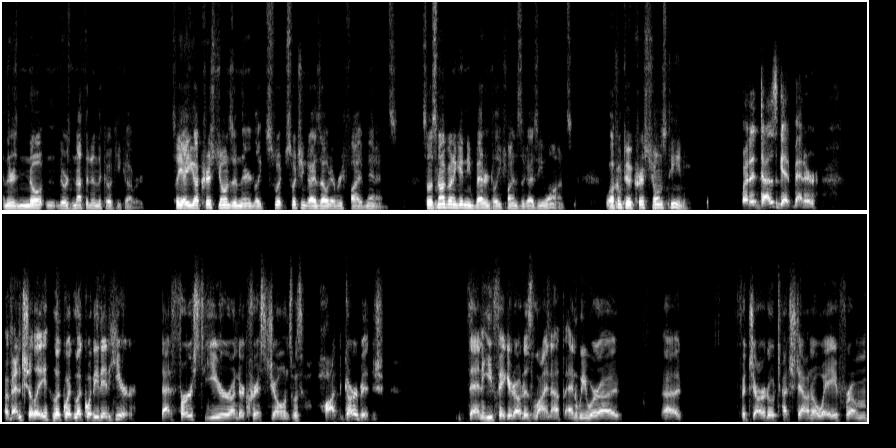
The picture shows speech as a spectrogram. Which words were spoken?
and there's no there was nothing in the cookie cupboard. So yeah, you got Chris Jones in there like switch, switching guys out every 5 minutes. So it's not going to get any better until he finds the guys he wants. Welcome to a Chris Jones team. But it does get better eventually. Look what look what he did here. That first year under Chris Jones was hot garbage. Then he figured out his lineup, and we were a, a Fajardo touchdown away from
